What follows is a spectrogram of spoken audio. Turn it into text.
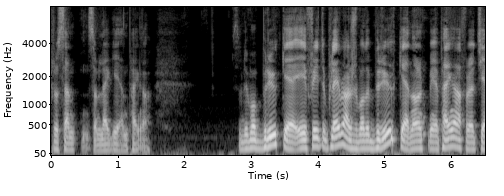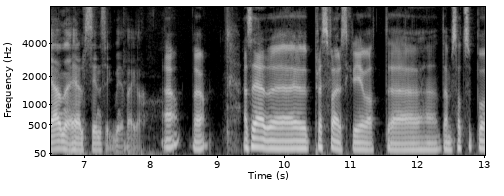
prosenten som legger igjen penger. Så du må bruke I free to play-bransjen må du bruke enormt mye penger for å tjene helt sinnssykt mye penger. Ja, ja. Jeg ser uh, Pressfire skriver at uh, de satser på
